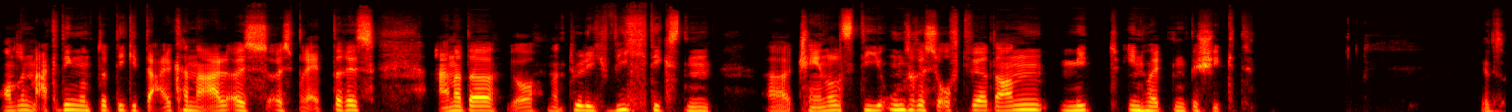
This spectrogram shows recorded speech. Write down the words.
Online-Marketing und der Digitalkanal als, als breiteres einer der ja, natürlich wichtigsten äh, Channels, die unsere Software dann mit Inhalten beschickt. Jetzt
